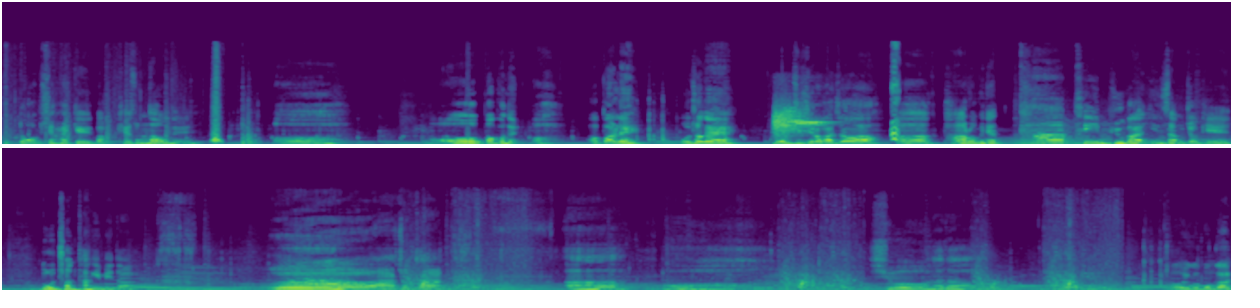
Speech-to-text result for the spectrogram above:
끝도 없이 할 게 막 계속 나오네. 어... 어 뻐근해. 어, 아 빨리 온천에 몸 지지러 가자. 아 바로 그냥 탁 트인 뷰가 인상적인 노천탕입니다. 우와 좋다. 아 오. 시원하다. 이렇게. 어 이거 뭔가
